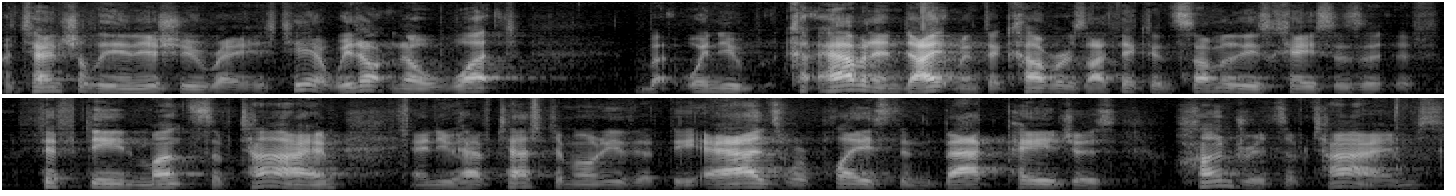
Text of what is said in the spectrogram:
potentially an issue raised here. We don't know what, but when you have an indictment that covers, I think in some of these cases, it- it- 15 months of time, and you have testimony that the ads were placed in the back pages hundreds of times,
